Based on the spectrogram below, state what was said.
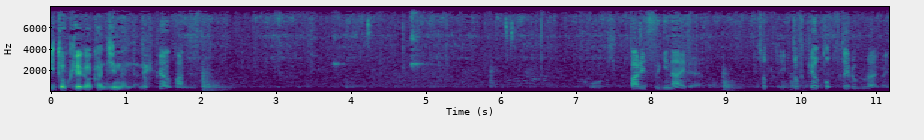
糸気が肝心なんだね。ふわ感じですこう引っ張りすぎないでちょっと糸ふけを取ってるぐらいがいい。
